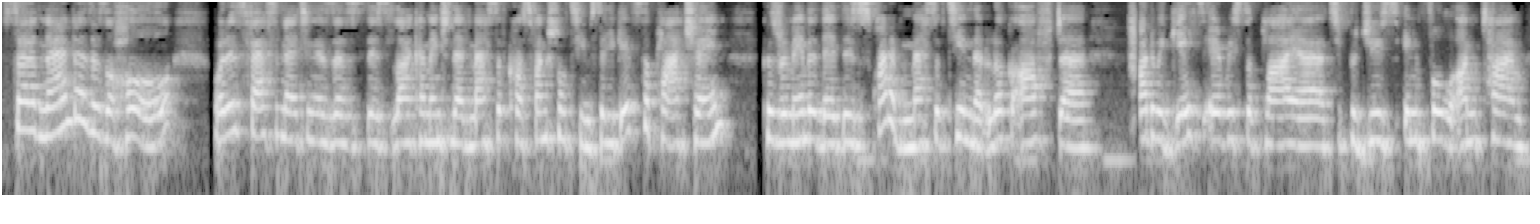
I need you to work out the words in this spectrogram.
So Nando's as a whole, what is fascinating is there's like I mentioned, that massive cross-functional team. So you get supply chain, because remember there's quite a massive team that look after how do we get every supplier to produce in full on time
